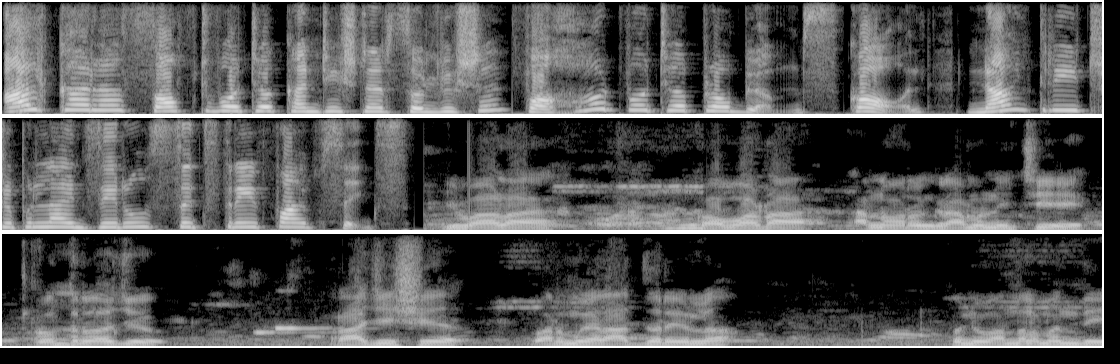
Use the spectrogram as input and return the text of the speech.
Alcara soft water conditioner solution for hot water problems. Call 9399906356. ఇవాళ కొవ్వాడ అన్నవరం గ్రామం నుంచి రుద్రరాజు రాజేష్ వర్మ గారి ఆధ్వర్యంలో కొన్ని వందల మంది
